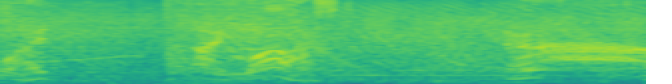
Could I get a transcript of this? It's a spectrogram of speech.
What? I lost! Ow!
